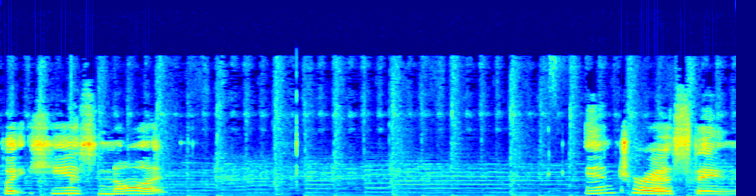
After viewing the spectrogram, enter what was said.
But he is not. Interesting.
